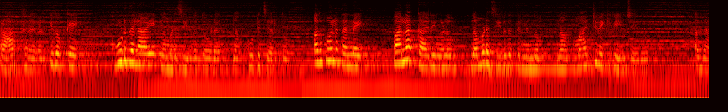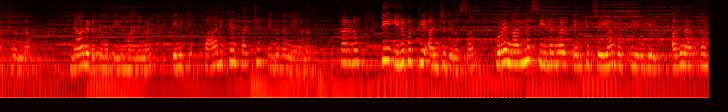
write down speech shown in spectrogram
പ്രാർത്ഥനകൾ ഇതൊക്കെ കൂടുതലായി നമ്മുടെ ജീവിതത്തോട് നാം കൂട്ടിച്ചേർത്തു. അതുപോലെ തന്നെ പല കാര്യങ്ങളും നമ്മുടെ ജീവിതത്തിൽ നിന്നും നാം മാറ്റിവെക്കുകയും ചെയ്തു. അതിനർത്ഥം എന്താ? ഞാൻ എടുക്കുന്ന തീരുമാനങ്ങൾ എനിക്ക് പാലിക്കാൻ പറ്റും എന്ന് തന്നെയാണ്. കാരണം ഈ ഇരുപത്തി അഞ്ച് ദിവസം കുറെ നല്ല ശീലങ്ങൾ എനിക്ക് ചെയ്യാൻ പറ്റിയെങ്കിൽ അതിനർത്ഥം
